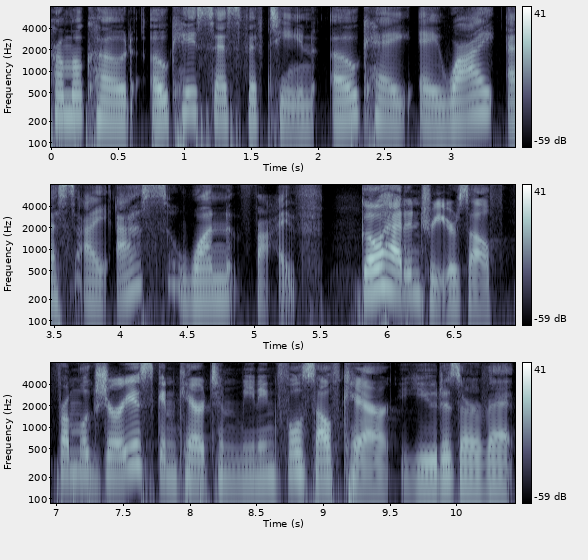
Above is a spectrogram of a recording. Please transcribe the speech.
promo code OKSIS15, O K A Y S I S 1 5. Go ahead and treat yourself. From luxurious skincare to meaningful self care, you deserve it.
